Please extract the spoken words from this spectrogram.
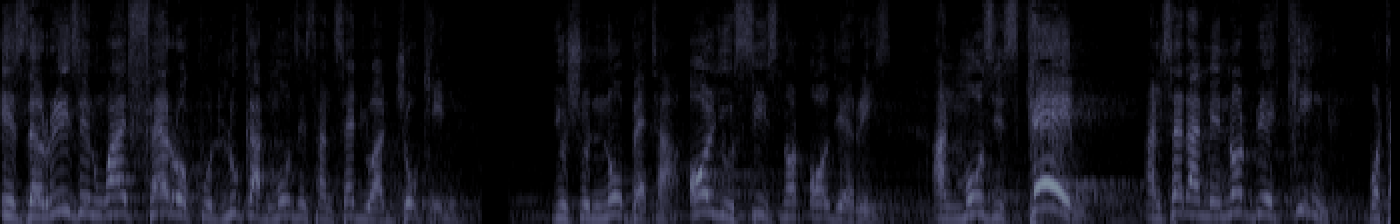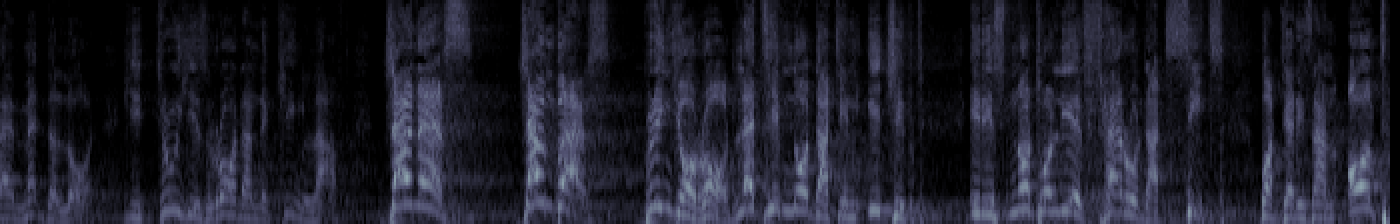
Is the reason why Pharaoh could look at Moses and said, you are joking. You should know better. All you see is not all there is. And Moses came and said, I may not be a king, but I met the Lord. He threw his rod and the king laughed. Jannes, Jambres, bring your rod. Let him know that in Egypt, it is not only a Pharaoh that sits, but there is an altar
